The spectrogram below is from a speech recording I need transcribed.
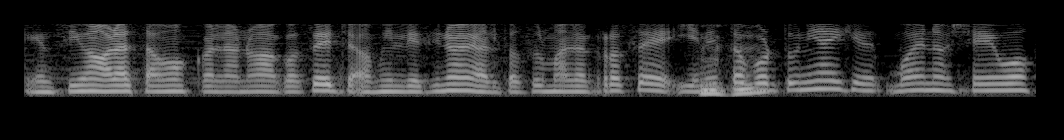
que encima ahora estamos con la nueva cosecha 2019, Alto Sur Malbec Rosé, y en uh -huh. esta oportunidad dije, bueno, llevo,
